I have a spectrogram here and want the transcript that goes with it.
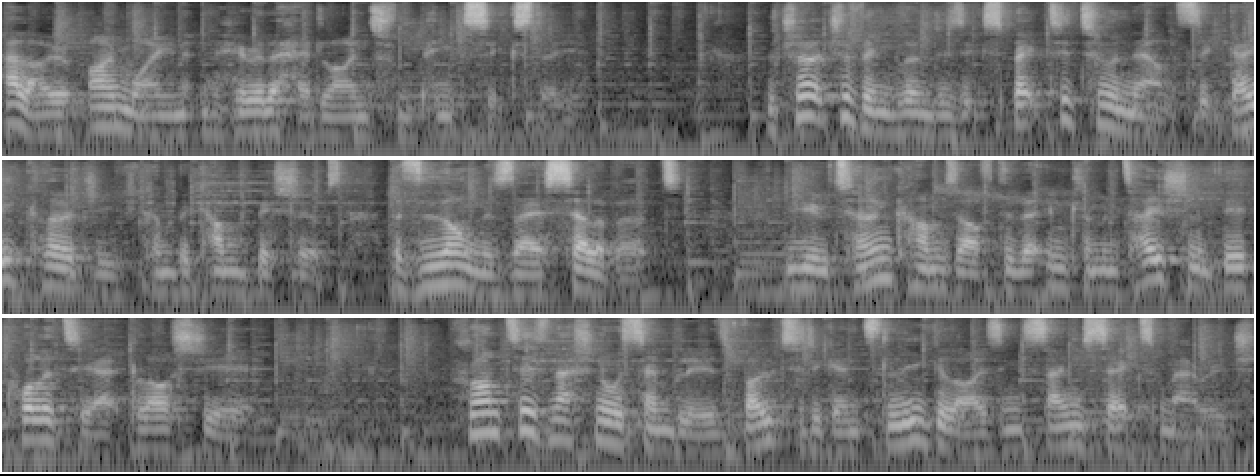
Hello, I'm Wayne and here are the headlines from Pink 60. The Church of England is expected to announce that gay clergy can become bishops as long as they are celibate. The U-turn comes after the implementation of the Equality Act last year. France's National Assembly has voted against legalising same-sex marriage.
